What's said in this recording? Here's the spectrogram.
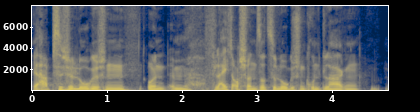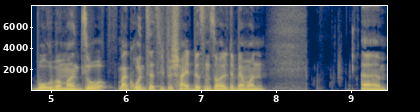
ja, psychologischen und im, vielleicht auch schon soziologischen Grundlagen, worüber man so mal grundsätzlich Bescheid wissen sollte, wenn man ähm,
